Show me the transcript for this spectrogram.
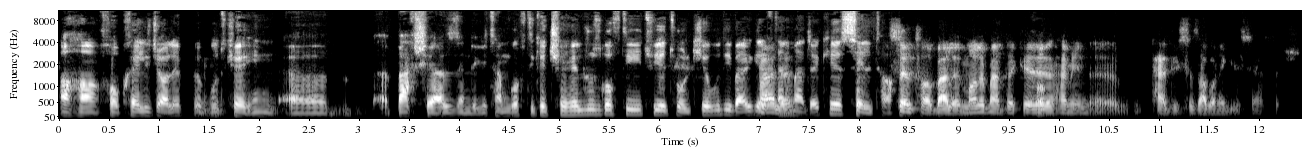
آها خب خیلی جالب بود که این بخشی از زندگیت هم گفتی که چهل روز گفتی توی ترکیه بودی برای گرفتن بله. مدرک سلتا. سلتا بله مال مدرک خب. همین تدریس زبان انگلیسی هستش.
